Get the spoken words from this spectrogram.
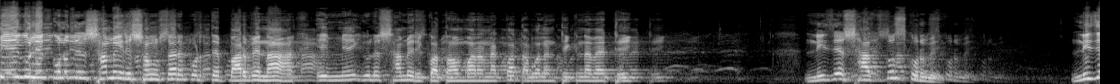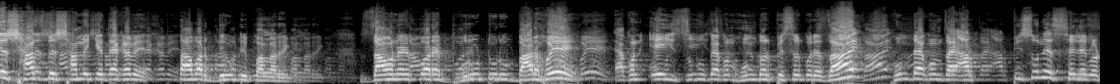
মেয়েগুলি কোনোদিন স্বামীর সংসার করতে পারবে না। এই মেয়েগুলো স্বামীর কথা মানে না। কথা বলেন ঠিক না ভাই, ঠিক? নিজে সাজগোজ করবে, নিজে সাজবে, স্বামীকে দেখাবে, তা আবার বিউটি পার্লারে যাওয়ানোর পরে ভুরু টুরু বার হয়ে এখন এই যুবক এখন হুন্ডর পিছনে করে যায়, হুন্ডা এখন যায়, আর পিছনের ছেলেগুলো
